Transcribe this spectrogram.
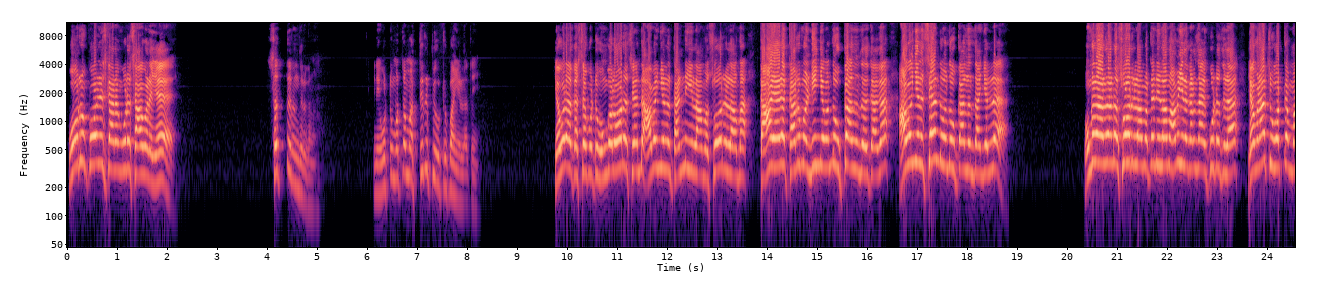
ஒரு போலீஸ்காரன் கூட சாவலையே. செத்து இருந்திருக்கணும். என்னை ஒட்டு மொத்தமாக திருப்பி விட்டுருப்பாங்க எல்லாத்தையும். எவ்வளோ கஷ்டப்பட்டு உங்களோட சேர்ந்து அவங்களும் தண்ணி இல்லாமல் சோறு இல்லாமல் காலையில கருமம் நீங்க வந்து உட்கார்ந்துருந்ததுக்காக அவங்களும் சேர்ந்து வந்து உட்கார்ந்துருந்தாங்கல்ல? உங்களால தானே சோறு இல்லாம தண்ணி இல்லாம அவங்கள கிடந்தாங்க கூட்டத்துல. எவனாச்சும் ஒருத்தன் ம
